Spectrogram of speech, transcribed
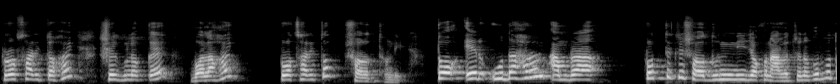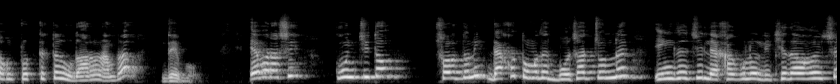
প্রসারিত হয়, সেগুলোকে বলা হয় প্রসারিত স্বরধ্বনি। তো এর উদাহরণ আমরা প্রত্যেকটি স্বরধ্বনি নিয়ে যখন আলোচনা করব, তখন প্রত্যেকটার উদাহরণ আমরা দেব। এবার আসি, কুঞ্চিত স্বরধ্বনি দেখো তোমাদের বোঝার জন্য ইংরেজি লেখাগুলো লিখে দেওয়া হয়েছে।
